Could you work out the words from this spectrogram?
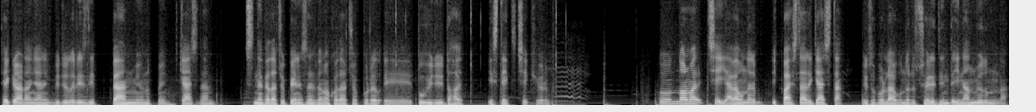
Tekrardan yani videoları izleyip beğenmeyi unutmayın. Gerçekten siz ne kadar çok beğenirseniz ben o kadar çok bura, e, bu videoyu daha istekli çekiyorum. Bu normal şey ya ben bunları ilk başlarda gerçekten YouTuber'lar bunları söylediğinde inanmıyordum da.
